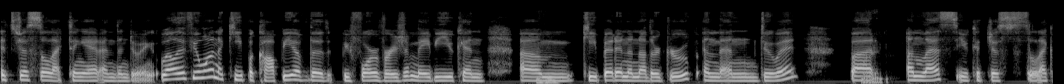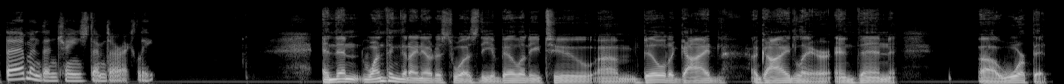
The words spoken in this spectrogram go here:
it's just selecting it and then doing it. Well, if you want to keep a copy of the before version, maybe you can um, mm-hmm. keep it in another group and then do it. But right. unless you could just select them and then change them directly. And then one thing that I noticed was the ability to um, build a guide a guide layer and then uh, warp it.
